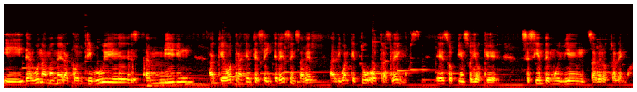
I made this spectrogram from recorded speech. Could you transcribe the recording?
y de alguna manera contribuyes también a que otra gente se interese en saber, al igual que tú, otras lenguas. Eso pienso yo que se siente muy bien saber otra lengua.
